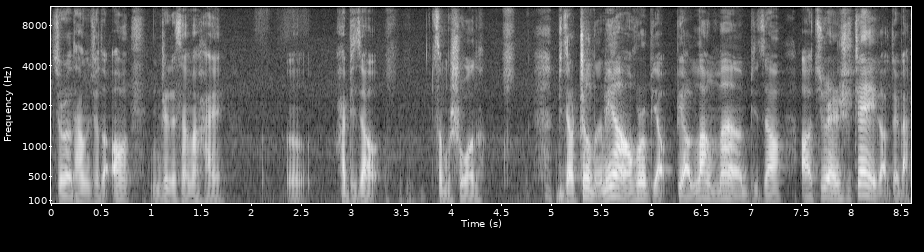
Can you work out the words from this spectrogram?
就是他们觉得哦，你这个想法还，嗯，还比较怎么说呢？”比较正能量，或者比较比较浪漫，比较啊，居然是这个，对吧？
